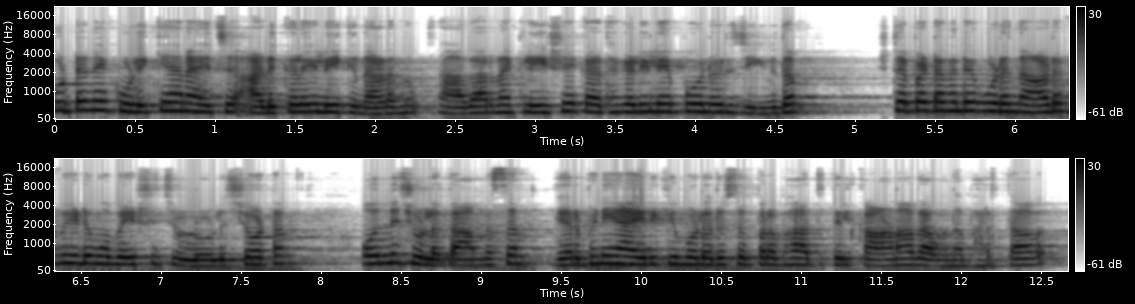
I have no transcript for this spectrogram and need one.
കുട്ടനെ കുളിക്കാൻ അയച്ച് അടുക്കളയിലേക്ക് നടന്നു. സാധാരണ ക്ലീശെ കഥകളിലെ പോലൊരു ജീവിതം. ഇഷ്ടപ്പെട്ടവന്റെ കൂടെ നാടും വീടും ഉപേക്ഷിച്ചുള്ള ഒളിച്ചോട്ടം. ഒന്നിച്ചുള്ള താമസം. ഗർഭിണിയായിരിക്കുമ്പോൾ ഒരു സുപ്രഭാതത്തിൽ കാണാതാവുന്ന ഭർത്താവ്.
